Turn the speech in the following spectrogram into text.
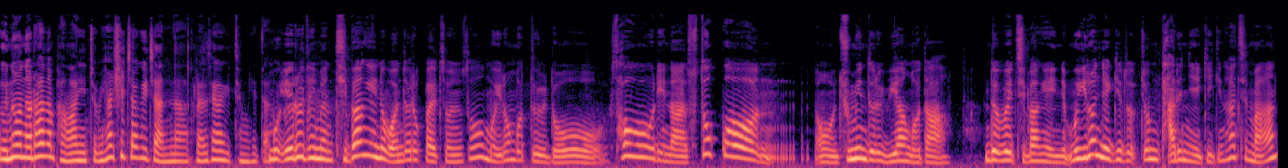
의논을 하는 방안이 좀 현실적이지 않나 그런 생각이 듭니다. 뭐 예를 들면 지방에 있는 원자력 발전소 뭐 이런 것들도 서울이나 수도권 어, 주민들을 위한 거다. 근데 왜 지방에 있냐? 뭐 이런 얘기도 좀 다른 얘기긴 하지만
